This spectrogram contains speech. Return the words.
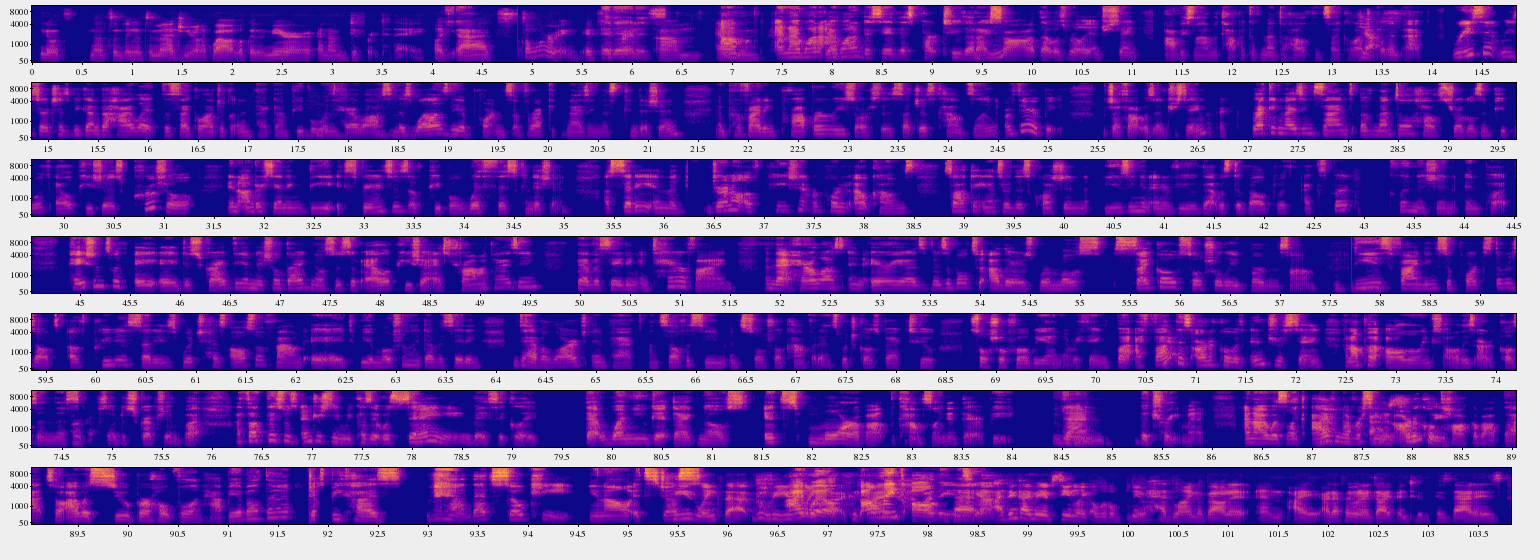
you know, it's not something that's imagined. You're like, wow, I look in the mirror and I'm different today. Like yeah, that's it's alarming. It's it different. is. Um, Um, and and I want I wanted to say this part too that I hmm saw that was really interesting. Obviously, on the topic of mental health and psychological Yes. impact. Recent research has begun to highlight the psychological impact on people with hmm hair loss, as hmm well as the importance of recognizing this condition and providing proper resources such as counseling or therapy, which I thought was interesting. Perfect. Recognizing signs of mental health struggles in people with alopecia is crucial in understanding the experiences of people with this condition. A study in the Journal of Patient Reported Outcomes sought to answer this question using an interview that was developed with expert clinician input. Patients with AA described the initial diagnosis of alopecia as traumatizing, devastating, and terrifying, and that hair loss in areas visible to others were most psychosocially burdensome. hmm These findings supports the results of previous studies which has also found AA to be emotionally devastating and to have a large impact on self-esteem and social confidence, which goes back to social phobia and everything. But I thought Yeah. this article was interesting, and I'll put all the links to all these articles in this Perfect. episode description. But I thought this was interesting because it was saying basically that when you get diagnosed, it's more about the counseling and therapy mm-hmm. than the treatment. And I was like, I've Yeah, never seen an article talk about that. So I was super hopeful and happy about that just because, man, that's so key. You know, it's just. Please link that. Please I link will. that, I'll I- link all I- these. that- yeah. I think I may have seen like a little you know, headline about it, and I, I definitely want to dive into it because that is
